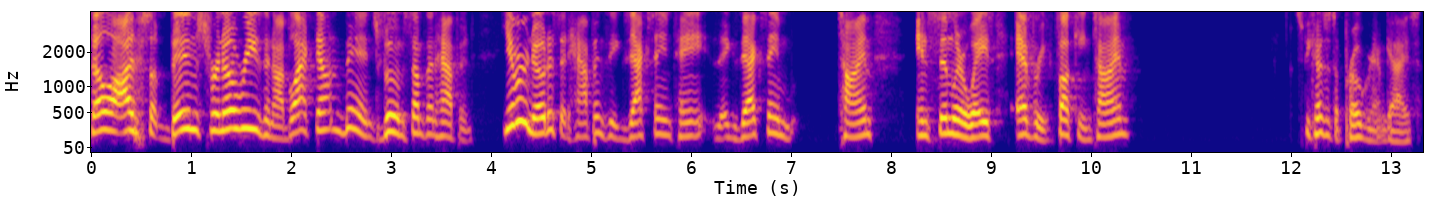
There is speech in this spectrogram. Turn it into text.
fell. I binged for no reason. I blacked out and binged, Boom, something happened. You ever notice it happens the exact same time, the exact same time in similar ways every fucking time? It's because it's a program, guys.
